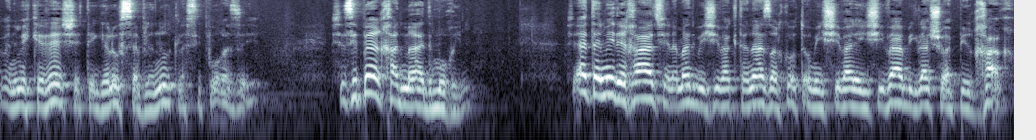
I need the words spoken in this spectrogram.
ואני מקווה שתגלו סבלנות לסיפור הזה, שסיפר אחד מהאדמו"רים, שהיה תלמיד אחד שלמד בישיבה קטנה, זרקו אותו מישיבה לישיבה בגלל שהוא היה פרחח,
